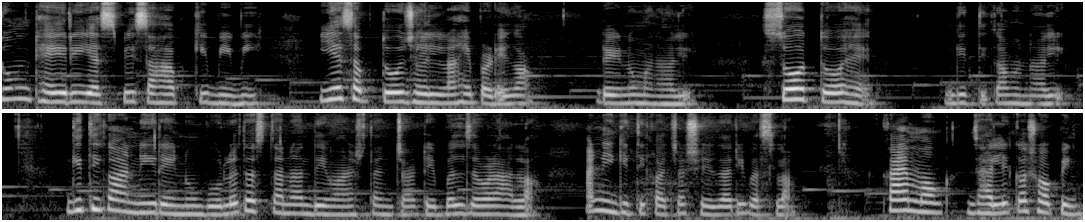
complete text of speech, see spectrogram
तुम ठेरी एस पी साहब की बीबी. ये सब तो झेलना ही पडेगा. रेणू म्हणाली सो तो है. गीतिका म्हणाली गीतिका आणि रेणू बोलत असताना देवांश त्यांच्या टेबलजवळ आला आणि गीतिकाच्या शेजारी बसला. काय मग? झाली का शॉपिंग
